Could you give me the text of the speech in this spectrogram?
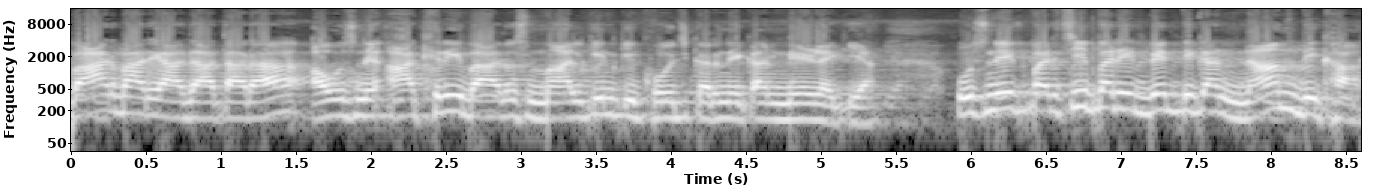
बार बार याद आता रहा और उसने आखिरी बार उस मालकिन की खोज करने का निर्णय किया। उसने एक पर्ची पर एक व्यक्ति का नाम दिखा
